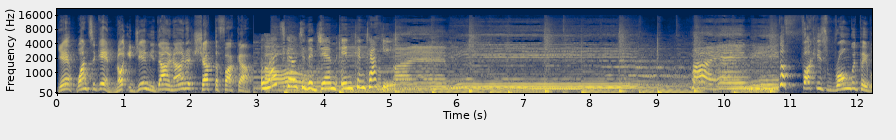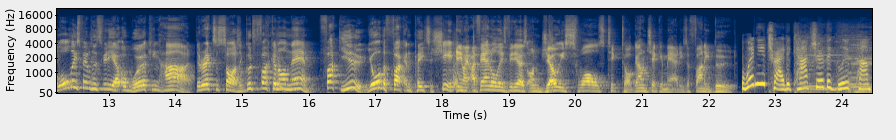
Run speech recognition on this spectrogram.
Yeah, once again, not your gym, you don't own it, shut the fuck up. Let's go to the gym in Kentucky. Is wrong with people? All these people in this video are working hard. They're exercising. Good fucking on them. Fuck you. You're the fucking piece of shit. Anyway, I found all these videos on Joey Swoll's TikTok. Go and check him out. He's a funny dude. When you try to capture the glute pump,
